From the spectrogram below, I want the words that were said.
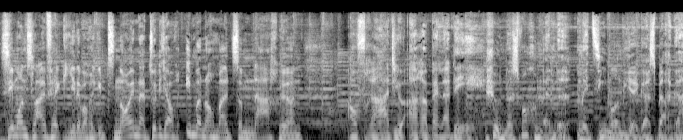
Simons Lifehack, jede Woche gibt's neun, natürlich auch immer noch mal zum Nachhören auf radioarabella.de. Schönes Wochenende mit Simon Jägersberger.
